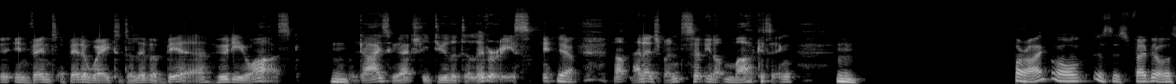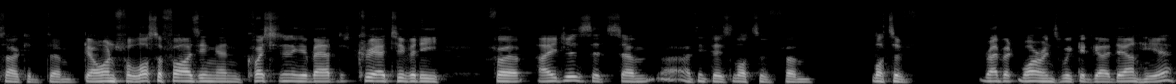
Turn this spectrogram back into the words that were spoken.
invent a better way to deliver beer, who do you ask? Hmm. The guys who actually do the deliveries. Yeah. not management, certainly not marketing. All right. Well, this is fabulous. I could um, go on philosophizing and questioning about creativity for ages. It's um, I think there's lots of um, lots of rabbit warrens we could go down here.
